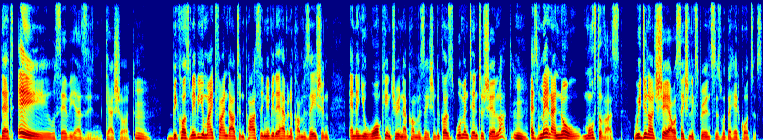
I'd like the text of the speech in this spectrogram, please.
that hey, usebi yazin, cash short. Mm. because maybe you might find out in passing, maybe they're having a conversation, and then you walk in during that conversation because women tend to share a lot. Mm. As men, I know most of us, we do not share our sexual experiences with the headquarters.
